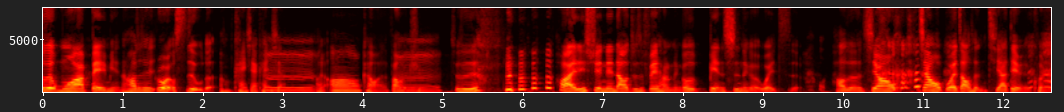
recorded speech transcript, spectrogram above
者摸它背面，然后就是若有似无的，嗯，看一下看一下，嗯，哦，看完了放回去，嗯、就是 后来已经训练到就是非常能够辨识那个位置了。好的，希望我 希望我不会造成其他店员的困扰。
